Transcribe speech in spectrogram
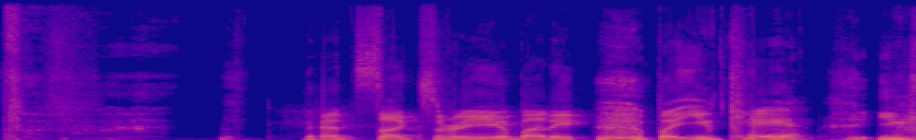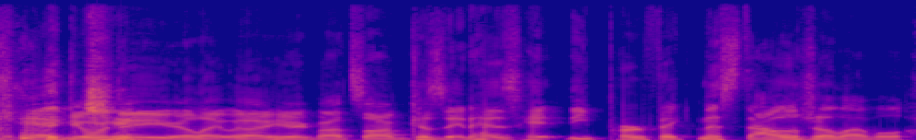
that sucks for you, buddy. But you can't. You can't The go a day of your life without hearing about Saw because it has hit the perfect nostalgia level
